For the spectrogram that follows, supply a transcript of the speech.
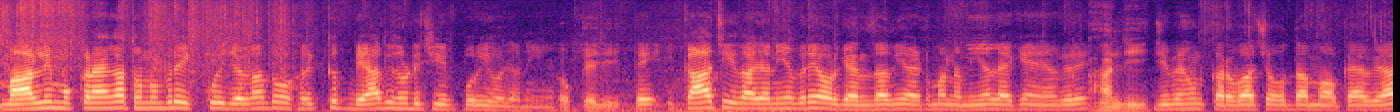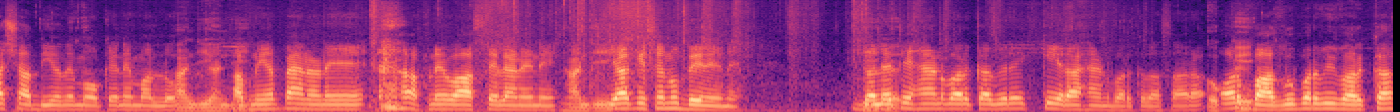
ਮਾਲ ਨਹੀਂ ਮੁੱਕਣਾ ਹੈਗਾ ਤੁਹਾਨੂੰ ਵੀਰੇ ਇੱਕੋ ਹੀ ਜਗ੍ਹਾ ਤੋਂ ਹਰ ਇੱਕ ਵਿਆਹ ਦੀ ਤੁਹਾਡੀ ਚੀਜ਼ ਪੂਰੀ ਹੋ ਜਾਣੀ ਹੈ। ਓਕੇ ਜੀ। ਤੇ ਇੱਕ ਆਹ ਚੀਜ਼ ਆ ਜਾਣੀ ਹੈ ਵੀਰੇ ਆਰਗੈਂਜ਼ਾ ਦੀਆਂ ਆਈਟਮਾਂ ਨਵੀਆਂ ਲੈ ਕੇ ਆਏ ਆ ਵੀਰੇ। ਹਾਂਜੀ। ਜਿਵੇਂ ਹੁਣ ਕਰਵਾ ਚੌਥ ਦਾ ਮੌਕਾ ਹੈ ਵਿਆਹ ਸ਼ਾਦੀਆਂ ਦੇ ਮੌਕੇ ਨੇ ਮੰਨ ਲਓ। ਹਾਂਜੀ ਹਾਂਜੀ। ਆਪਣੀਆਂ ਭੈਣਾਂ ਨੇ ਆਪਣੇ ਵਾਸਤੇ ਲੈਣੇ ਨੇ ਹਾਂਜੀ। ਜਾਂ ਕਿਸੇ ਨੂੰ ਦੇਣੇ ਨੇ। ਗਲੇ ਤੇ ਹੈਂਡ ਵਰਕ ਆ ਵੀਰੇ ਘੇਰਾ ਹੈਂਡ ਵਰਕ ਦਾ ਸਾਰਾ। ਔਰ. ਬਾਜ਼ੂ ਪਰ ਵੀ ਵਰਕ ਆ।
